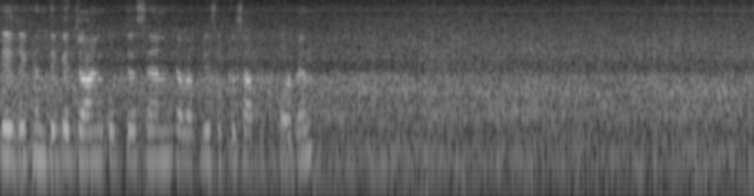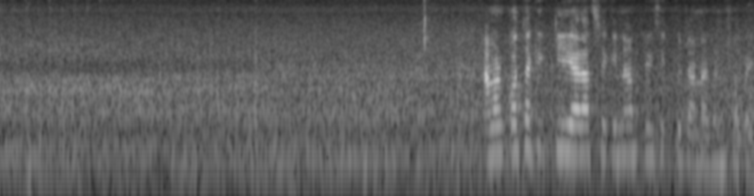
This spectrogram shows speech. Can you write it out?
যে যেখান থেকে জয়েন করতেছেন, সবাই প্লিজ একটু সাপোর্ট করবেন। আমার কথা কি ক্লিয়ার আছে কিনা প্লিজ একটু জানাবেন সবাই।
